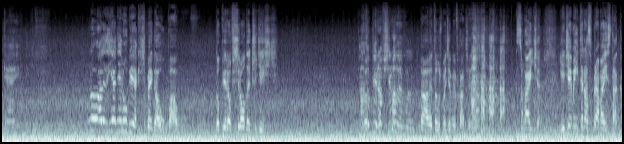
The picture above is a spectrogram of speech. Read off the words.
Okej. No ale ja nie lubię jakichś mega upałów. Dopiero w środę 30. A dopiero w środę to... No ale to już będziemy w chacie, nie? Słuchajcie, jedziemy i teraz sprawa jest taka.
